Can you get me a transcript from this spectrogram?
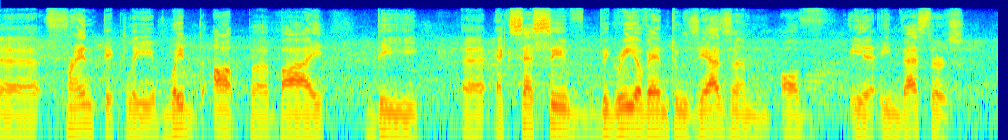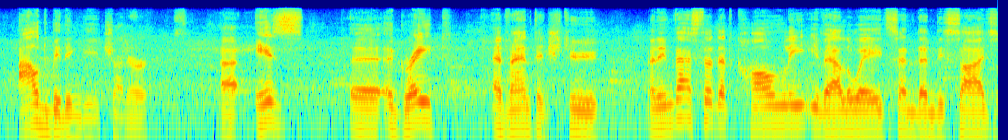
frantically whipped up uh, by the uh, excessive degree of enthusiasm of uh, investors outbidding each other uh, is a great advantage to an investor that calmly evaluates and then decides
